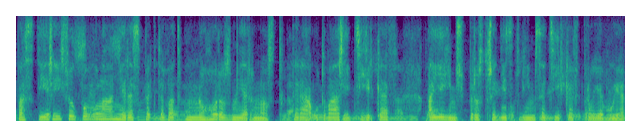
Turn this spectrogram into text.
Pastýři jsou povoláni respektovat mnohorozměrnost, která utváří církev a jejímž prostřednictvím se církev projevuje.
